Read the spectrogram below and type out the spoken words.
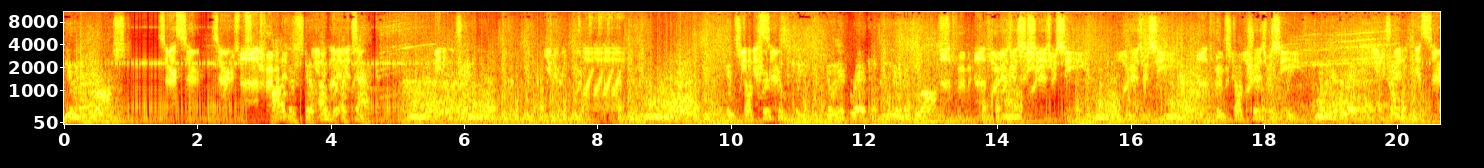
Unit lost. Sir. Yes, sir. Sir. Harvester Unit under ready. Yes, sir. attack. Waiting orders. Training. Unit reporting. Fly, fly, fly. Construction Yes, complete. Unit ready. Unit lost. Affirmative. Orders received. Orders received. Orders received. Affirmative. Construction Orders complete. received. Unit ready. Unit Training. ready. Yes, sir.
